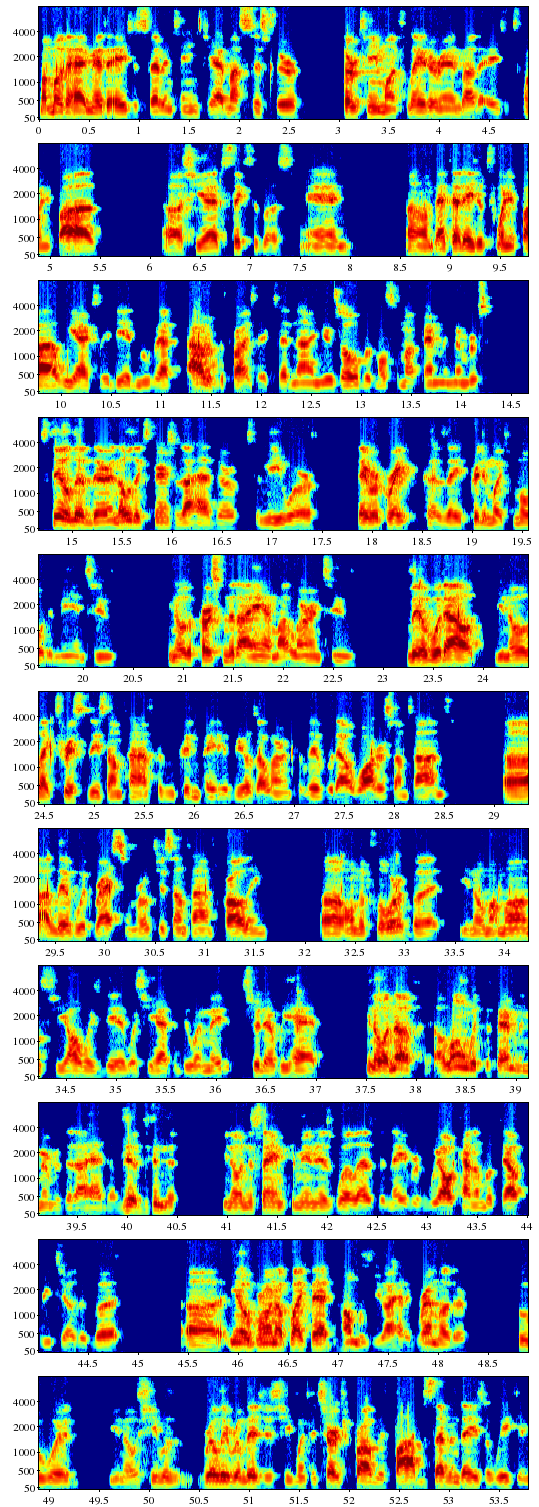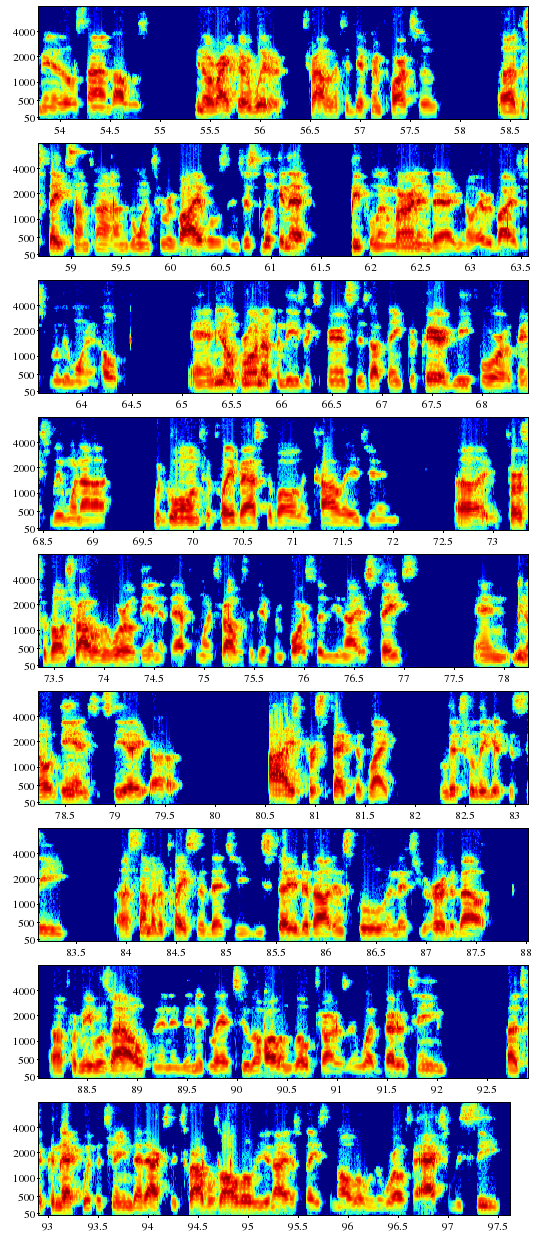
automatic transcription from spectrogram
my mother had me at the age of 17. She had my sister 13 months later. And by the age of 25, uh, she had six of us. And um, at that age of 25, we actually did move out of the projects at nine years old, but most of my family members still live there. And those experiences I had there to me were, they were great because they pretty much molded me into, you know, the person that I am. I learned to live without, you know, electricity sometimes because we couldn't pay the bills. I learned to live without water sometimes. Uh, I lived with rats and roaches sometimes crawling uh, on the floor. But you know, my mom, she always did what she had to do and made sure that we had, you know, enough, along with the family members that I had that lived in the, you know, in the same community as well as the neighbors. We all kind of looked out for each other. But uh, you know, growing up like that humbles you. I had a grandmother who would you know, she was really religious. She went to church probably five to seven days a week, and many of those times I was, you know, right there with her, traveling to different parts of uh, the state sometimes, going to revivals, and just looking at people and learning that, you know, everybody just really wanted hope. And, you know, growing up in these experiences, I think prepared me for eventually when I would go on to play basketball in college and, uh, first of all, travel the world. Then at that point, travel to different parts of the United States. And, you know, again, see a, uh, eyes perspective, like literally get to see uh, some of the places that you, you studied about in school and that you heard about. Uh, for me was eye opening, and then it led to the Harlem Globetrotters. And what better team uh, to connect with a team that actually travels all over the United States and all over the world to actually see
